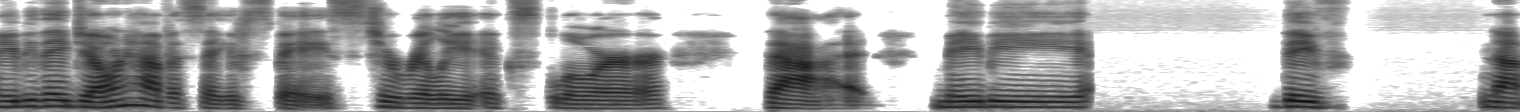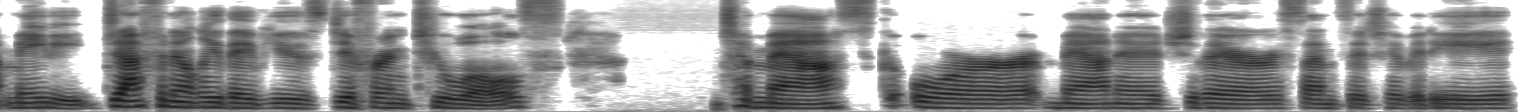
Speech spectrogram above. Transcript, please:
maybe they don't have a safe space to really explore that maybe they've not maybe definitely they've used different tools to mask or manage their sensitivity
